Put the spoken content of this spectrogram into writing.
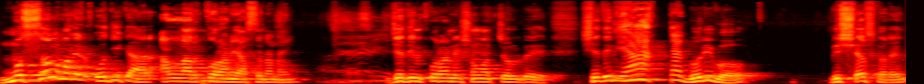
মুসলমানের অধিকার আল্লাহর কোরআনে আছে না নাই? যেদিন কোরআনের সমাজ চলবে, সেদিন একটা গরিব, বিশ্বাস করেন,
